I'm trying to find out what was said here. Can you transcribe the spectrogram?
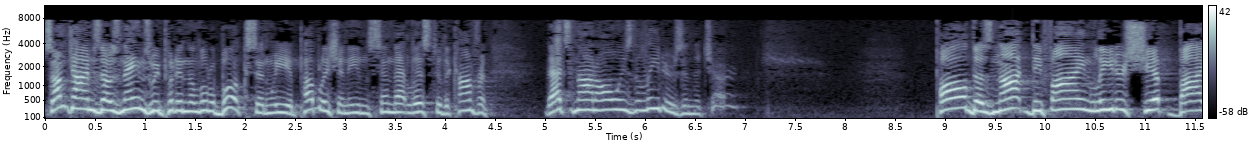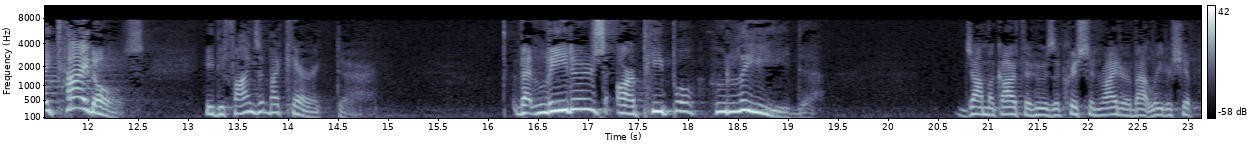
Sometimes those names we put in the little books and we publish and even send that list to the conference. That's not always the leaders in the church. Paul does not define leadership by titles. He defines it by character. That leaders are people who lead. John MacArthur, who's a Christian writer about leadership,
